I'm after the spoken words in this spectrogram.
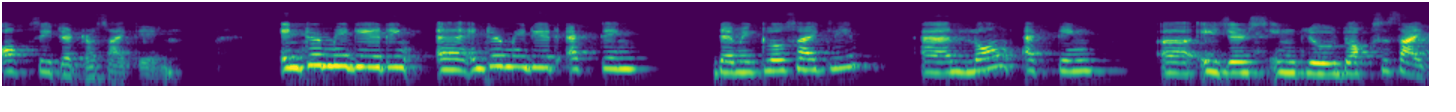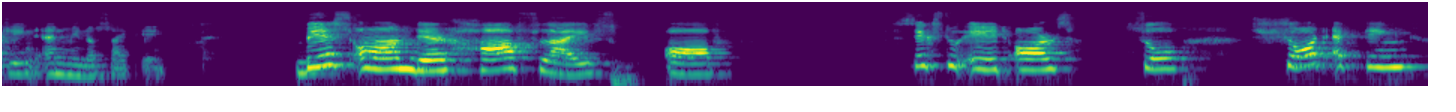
oxytetracycline. Intermediating, uh, intermediate acting demeclocycline, and long-acting uh, agents include doxycycline and minocycline. Based on their half-lives of six to eight hours, so short-acting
